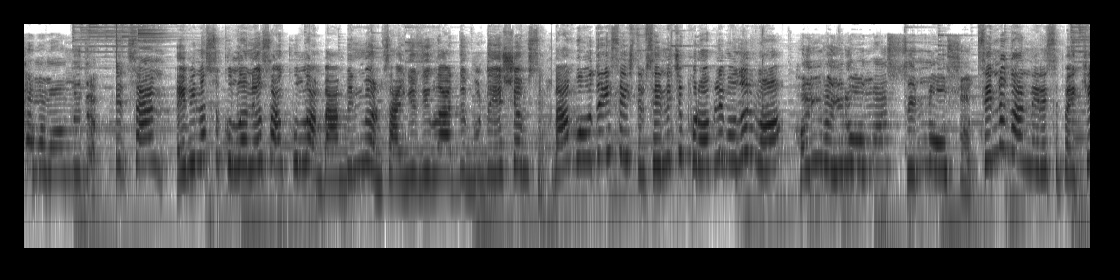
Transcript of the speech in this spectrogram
Tamam anladım. E, Sen evi nasıl kullanıyorsan kullan ben bilmiyorum. Sen yüzyıllardır burada yaşıyor musun? Ben bu odayı seçtim. Senin için problem olur mu? Hayır hayır olmaz. Senin olsun. Senin odan neresi peki?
